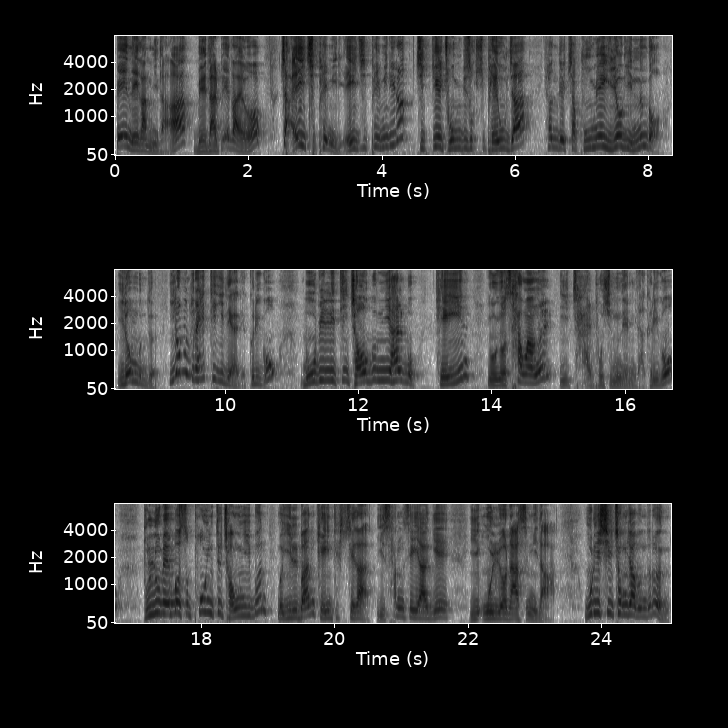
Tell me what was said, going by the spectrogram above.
빼내갑니다. 매달 빼가요. 자, H패밀리. H패밀리는 직계 좀비속 씨 배우자, 현대차 구매 이력이 있는 거. 이런 분들. 이런 분들은 혜택이 돼야 돼요. 그리고 모빌리티 저금리 할부. 개인 요, 요 상황을 이 잘 보시면 됩니다. 그리고 블루 멤버스 포인트 적립은 뭐 일반 개인 택시세가 이 상세하게 이 올려놨습니다. 우리 시청자분들은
